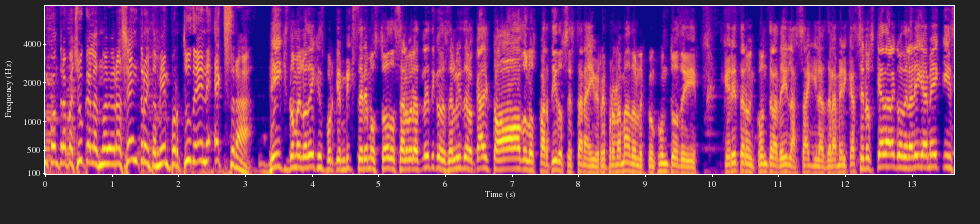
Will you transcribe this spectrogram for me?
León contra Pachuca a las 9 horas centro y también por tu DN Extra. VIX, no me lo dejes porque en VIX tenemos todo, salvo el Atlético de San Luis de local, todos los partidos están ahí, reprogramado el conjunto de Querétaro en contra de las Águilas del América. ¿Se nos queda algo de la Liga MX?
